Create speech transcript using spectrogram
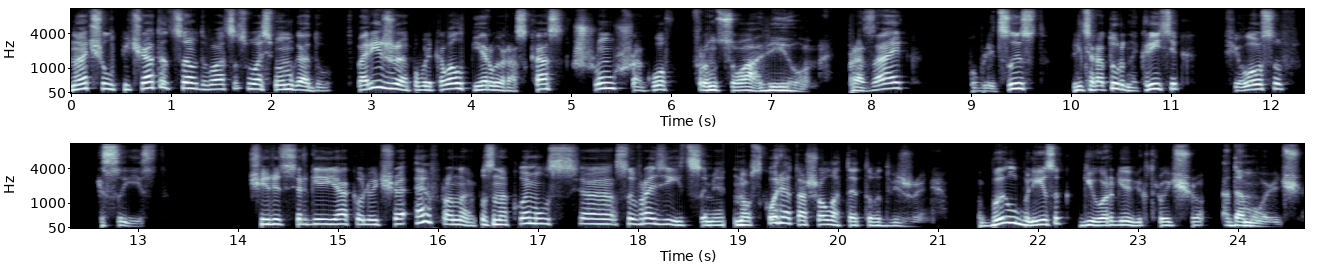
Начал печататься в 28 году. В Париже опубликовал первый рассказ «Шум шагов Франсуа Виона». Прозаик, публицист, литературный критик, философ, эссеист. Через Сергея Яковлевича Эфрона познакомился с евразийцами, но вскоре отошел от этого движения. Был близок к Георгию Викторовичу Адамовичу.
